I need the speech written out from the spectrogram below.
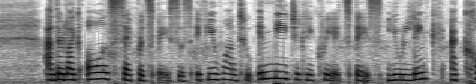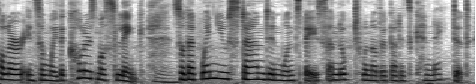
And they're like all separate spaces. If you want to immediately create space, you link a colour in some way. The colours must link mm. so that when you stand in one space and look to another, that it's connected.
